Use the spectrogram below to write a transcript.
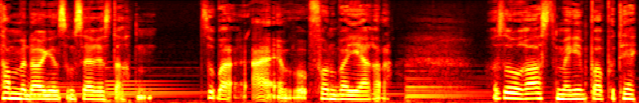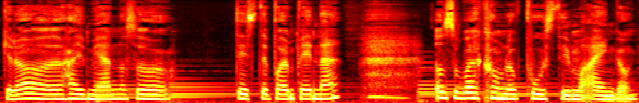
Samme dagen som seriestarten, så bare Nei, får nå bare gjøre det. Og så raste meg inn på apoteket, da, og hjem igjen, og så tiste på en pinne. Og så bare kom det opp positiv med en gang.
